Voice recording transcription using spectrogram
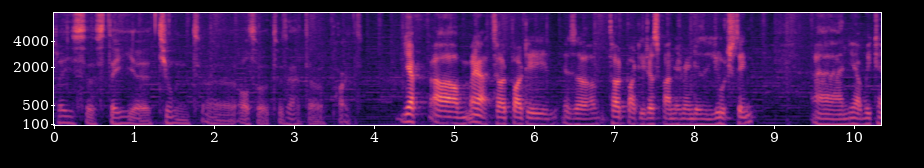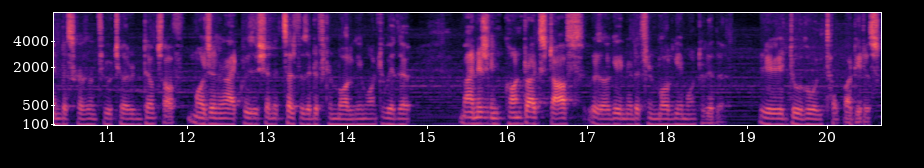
please stay tuned also to that part. Yep. Um, yeah. Third party is a third party risk management is a huge thing, and yeah, we can discuss in future in terms of merger and acquisition itself is a different ballgame altogether managing contract staffs is again a different ballgame altogether related to whole third party risk.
